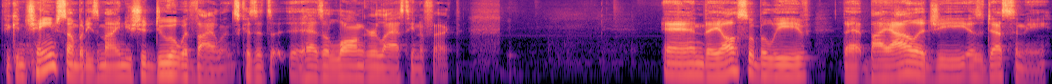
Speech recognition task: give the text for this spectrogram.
if you can change somebody's mind, you should do it with violence because it has a longer lasting effect. And they also believe that biology is destiny.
